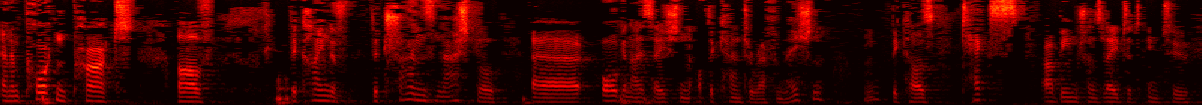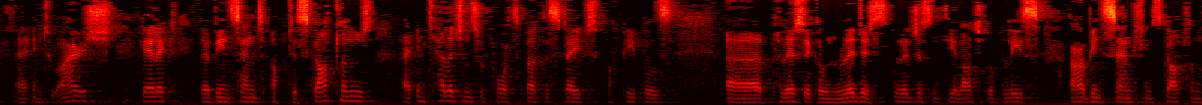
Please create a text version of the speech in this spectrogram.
an important part of the kind of the transnational uh, organization of the Counter-Reformation, hmm, because texts are being translated into, uh, into Irish Gaelic, they're being sent up to Scotland, uh, intelligence reports about the state of people's uh, political and religious, religious and theological beliefs are being sent from Scotland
